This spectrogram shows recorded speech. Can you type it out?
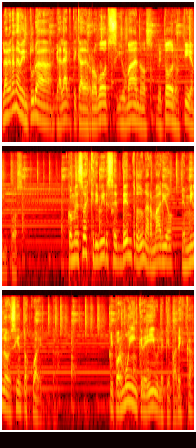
La gran aventura galáctica de robots y humanos de todos los tiempos comenzó a escribirse dentro de un armario en 1940. Y por muy increíble que parezca,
